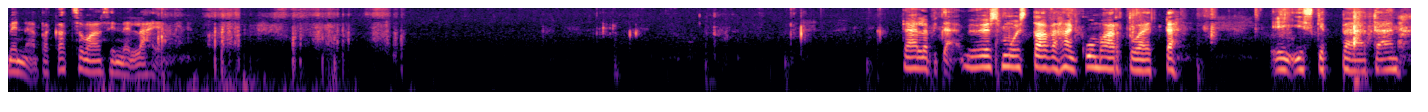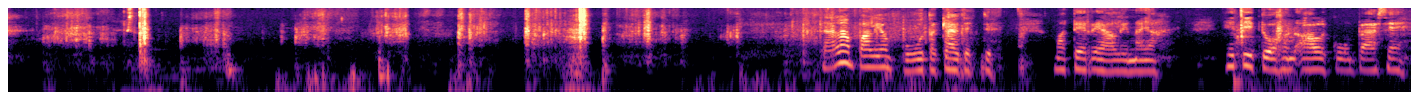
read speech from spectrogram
Mennäänpä katsomaan sinne lähemmin. Täällä pitää myös muistaa vähän kumartua, että ei iske päätään. Täällä on paljon puuta käytetty materiaalina ja heti tuohon alkuun pääsee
